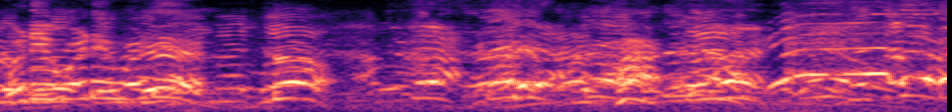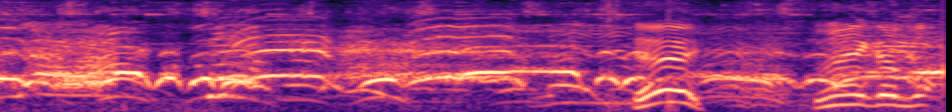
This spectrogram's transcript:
ఓడి ఎందుకని ఏయ్ నువ్వు ఇక్కడ బా-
